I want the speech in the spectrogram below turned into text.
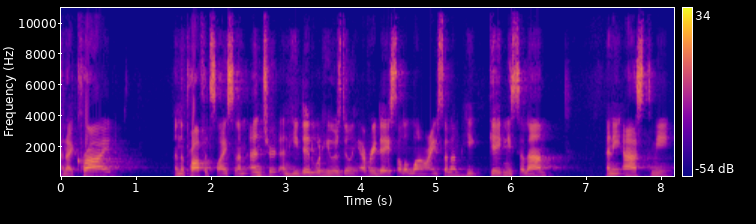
and I cried. And the Prophet ﷺ entered and he did what he was doing every day. ﷺ. He gave me salam and he asked me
